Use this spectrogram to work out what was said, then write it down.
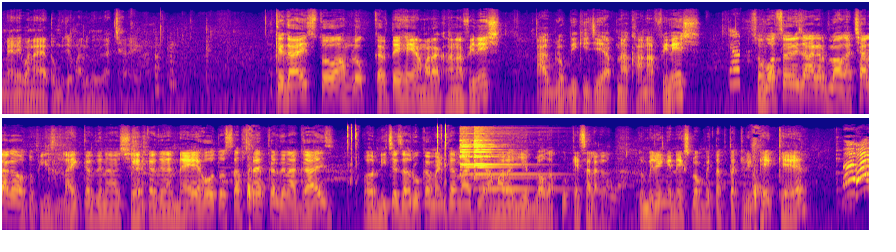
मैंने बनाया तो मुझे मालूम है अच्छा रहेगा। ओके गाइस तो हम लोग करते हैं हमारा खाना फिनिश आप लोग भी कीजिए अपना खाना finish so what so reason अगर ब्लॉग अच्छा लगा हो तो प्लीज़ लाइक कर देना शेयर कर देना। नए हो तो सब्सक्राइब कर देना गाइस और नीचे ज़रूर कमेंट करना कि हमारा ये ब्लॉग आपको कैसा लगा। तो मिलेंगे नेक्स्ट ब्लॉग में तब तक के लिए take care bye bye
